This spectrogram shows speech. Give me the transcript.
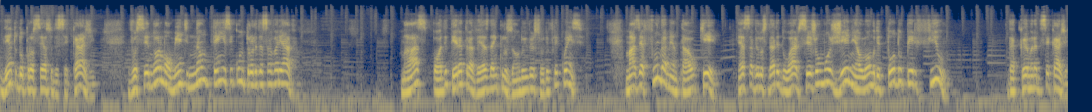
dentro do processo de secagem, você normalmente não tem esse controle dessa variável. Mas pode ter através da inclusão do inversor de frequência. Mas é fundamental que essa velocidade do ar seja homogênea ao longo de todo o perfil da câmara de secagem,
